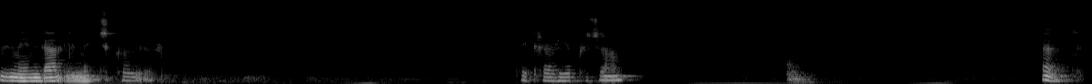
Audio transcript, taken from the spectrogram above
ilmeğimden ilmek çıkarıyorum. Tekrar yapacağım. Evet.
